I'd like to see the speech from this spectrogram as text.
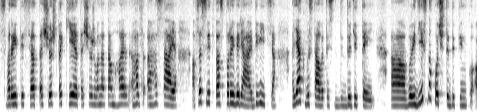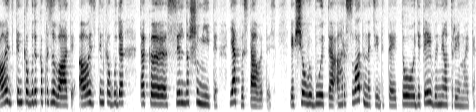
сваритися, та що ж таке, та що ж вона там га- гасає. А все світ вас перевіряє. Дивіться, а як ви ставитесь до дітей? Ви дійсно хочете дитинку? А ось дитинка буде капризувати, а ось дитинка буде так е, сильно шуміти. Як ви ставитесь? Якщо ви будете агресувати на цих дітей, то дітей ви не отримаєте.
